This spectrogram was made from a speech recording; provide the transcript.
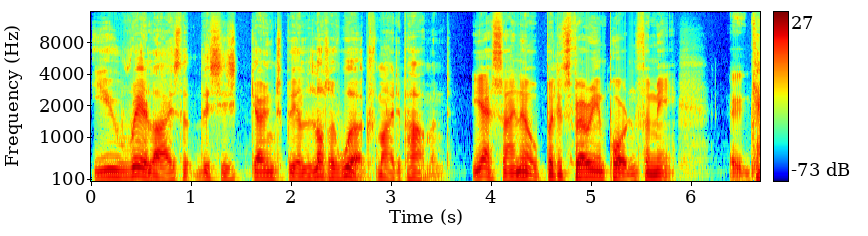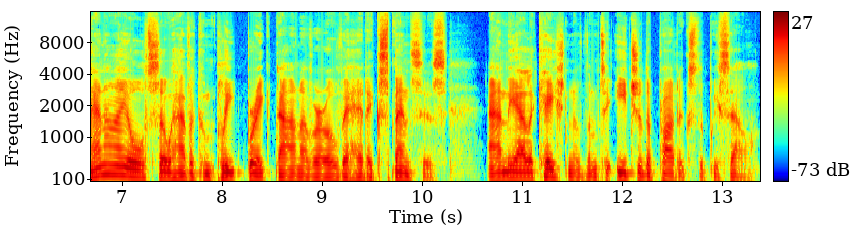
You realise that this is going to be a lot of work for my department. Yes, I know, but it's very important for me. Uh, Can I also have a complete breakdown of our overhead expenses and the allocation of them to each of the products that we sell?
